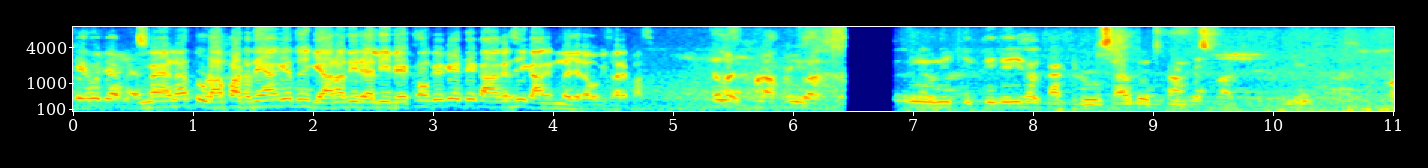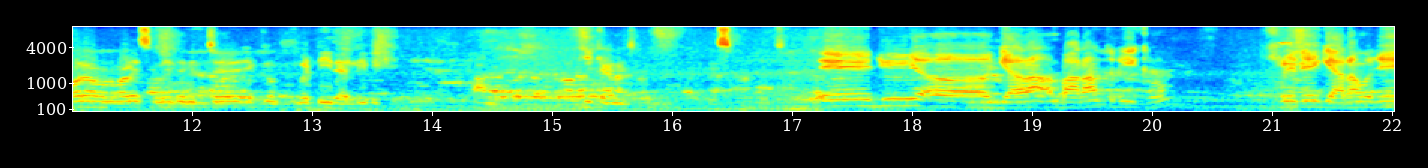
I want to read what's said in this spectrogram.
ਕਿਹੋ ਜਿਹਾ ਮੈਸੇਜ ਮੈਂ ਨਾ ਧੂੜਾ ਪੱਟ ਦਿਆਂਗੇ ਤੁਸੀਂ 11 ਦੀ ਰੈਲੀ ਵੇਖੋਗੇ ਕਿ ਇੱਥੇ ਕਾਂਗਰਸ ਹੀ ਕਾਂਗਰਸ ਨਜ਼ਰ ਆਊਗੀ ਸਾਰੇ ਪਾਸੇ। ਚਲੋ ਹੁਣ ਆਪਣੀ ਵਾਰ ਨਿਰਣੀ ਕੀਤੀ ਗਈ ਹਲਕਾ ਖਡੂਰ ਸਾਹਿਬ ਦੇ ਵਿੱਚ ਕਾਂਗਰਸ ਪਾਰਟੀ। ਔਰ ਆਉਣ ਵਾਲੇ ਸਮੇਂ ਦੇ ਵਿੱਚ ਇੱਕ ਵੱਡੀ ਰੈਲੀ ਵੀ ਕੀਤੀ ਜਾਏਗੀ। ਕੀ ਕਹਿਣਾ ਚਾਹੁੰਦੇ ਇਸ ਇਹ ਜੀ ਅ, 11 12 ਤਰੀਕ ਨੂੰ ਸਵੇਰੇ 11 ਵਜੇ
